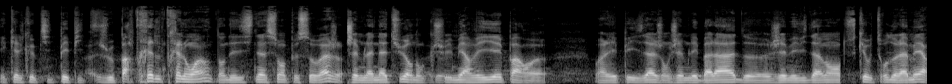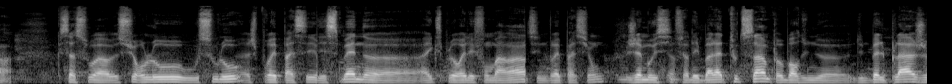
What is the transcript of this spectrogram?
et quelques petites pépites. Je pars très très loin dans des destinations un peu sauvages. J'aime la nature, donc je suis émerveillé par euh, voilà, les paysages, donc j'aime les balades, euh, j'aime évidemment tout ce qui est autour de la mer que ça soit euh, sur l'eau ou sous l'eau. Je pourrais passer des semaines à explorer les fonds marins, c'est une vraie passion. J'aime aussi faire des balades toutes simples au bord d'une belle plage,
